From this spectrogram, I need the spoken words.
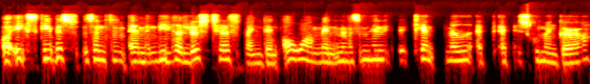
Og ikke skippes, sådan som at man lige havde lyst til at springe den over, men man var simpelthen ikke bekendt med, at, at det skulle man gøre.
